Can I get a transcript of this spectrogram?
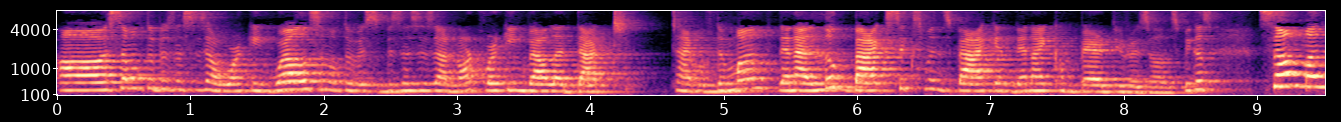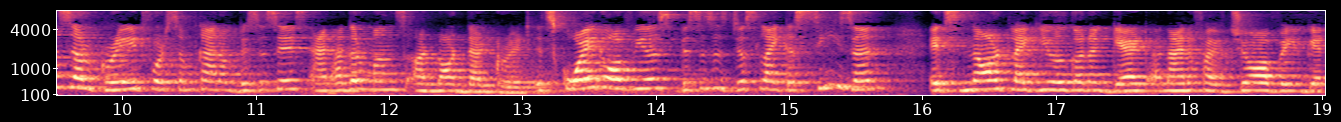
Uh, some of the businesses are working well, some of the businesses are not working well at that time of the month. Then I look back six months back and then I compare the results because some months are great for some kind of businesses and other months are not that great. It's quite obvious. Business is just like a season it's not like you're gonna get a 9 to 5 job where you get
